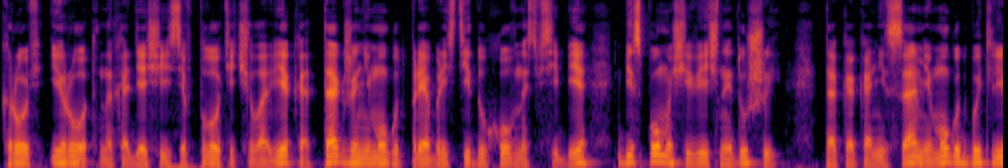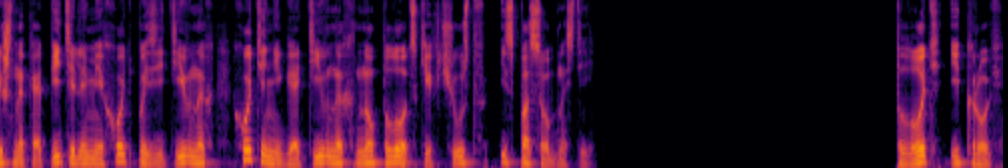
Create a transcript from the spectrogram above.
Кровь и род, находящиеся в плоти человека, также не могут приобрести духовность в себе без помощи вечной души, так как они сами могут быть лишь накопителями хоть позитивных, хоть и негативных, но плотских чувств и способностей. Плоть и кровь.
